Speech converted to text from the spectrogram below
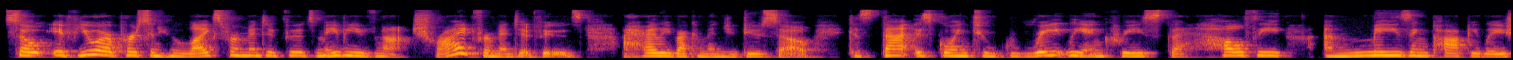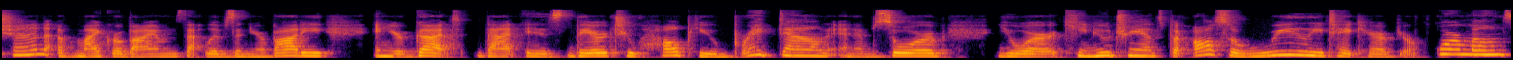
So if you are a person who likes fermented foods, maybe you've not tried fermented foods, I highly recommend you do so because that is going to greatly increase the healthy, amazing population of microbiomes that lives in your body, in your gut, that is there to help you break down and absorb your key nutrients, but also really take care of your hormones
